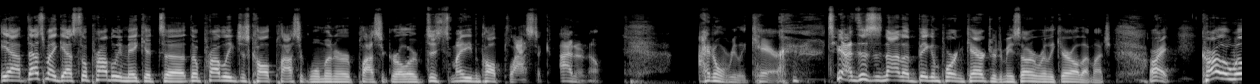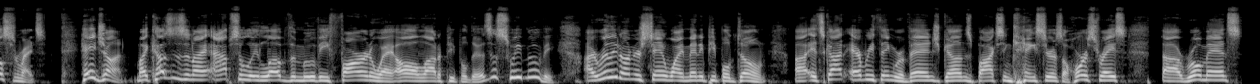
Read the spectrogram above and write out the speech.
yeah, that's my guess. They'll probably make it uh, they'll probably just call it Plastic Woman or Plastic Girl or just might even call it Plastic. I don't know. I don't really care. this is not a big important character to me, so I don't really care all that much. All right. Carla Wilson writes Hey, John, my cousins and I absolutely love the movie Far and Away. Oh, a lot of people do. It's a sweet movie. I really don't understand why many people don't. Uh, it's got everything revenge, guns, boxing, gangsters, a horse race, uh, romance,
